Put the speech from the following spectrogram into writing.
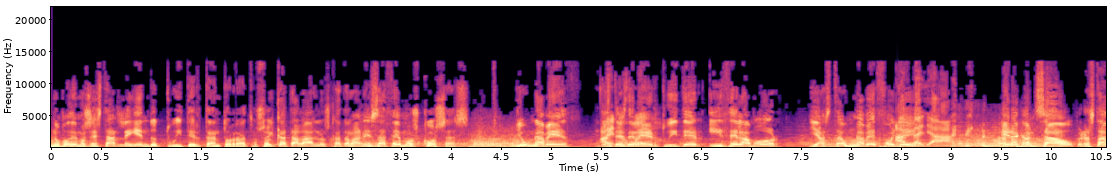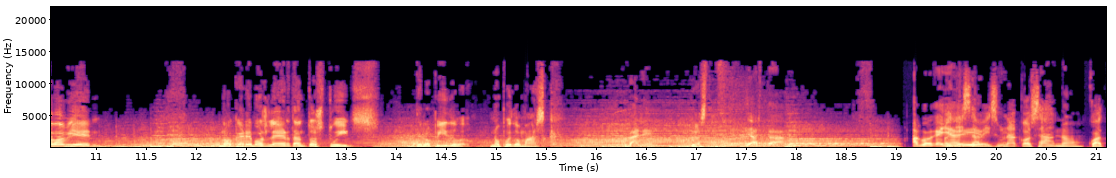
No podemos estar leyendo Twitter tanto rato. Soy catalán, los catalanes hacemos cosas. Yo una vez, antes de bueno. leer Twitter, hice el amor. Y hasta una vez follé. Anda ya. Era cansado, pero estaba bien. No queremos leer tantos tweets. Te lo pido. No puedo más. Vale, Ya está. ya está. ¿Algo que Oye, añadir? ¿sabéis una cosa? No. Cua-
